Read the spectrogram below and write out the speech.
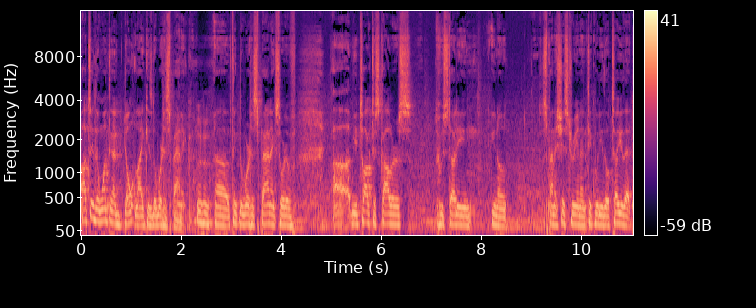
I'll tell you the one thing I don't like is the word Hispanic. Uh, I think the word Hispanic sort of, uh, you talk to scholars who study, you know, Spanish history and antiquity, they'll tell you that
